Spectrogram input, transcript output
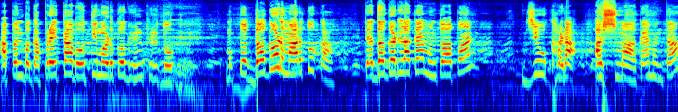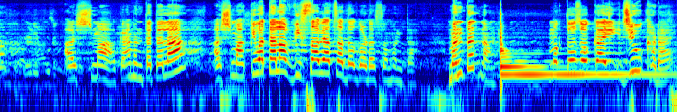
आपण बघा प्रेताभोवती मडको घेऊन फिरतो. मग तो दगड मारतो का? त्या दगडला काय म्हणतो आपण? जीव खडा. अश्मा. काय म्हणता? अश्मा. काय म्हणतात त्याला? अश्मा किंवा त्याला विसाव्याचा दगड असं म्हणता. म्हणतात ना? मग तो जो काही जीव खडा आहे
